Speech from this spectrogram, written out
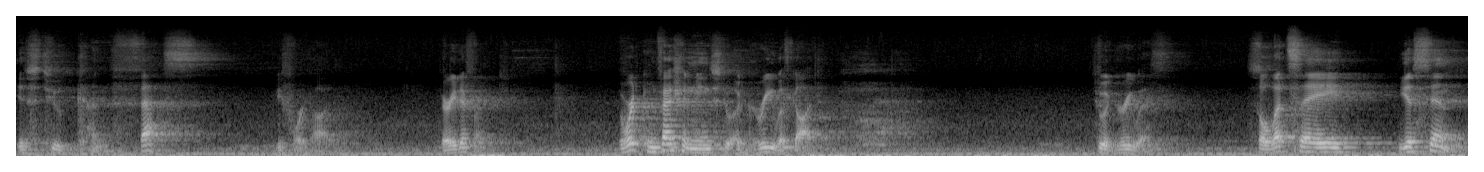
is to confess before God. Very different. The word confession means to agree with God. To agree with. So let's say you sin.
